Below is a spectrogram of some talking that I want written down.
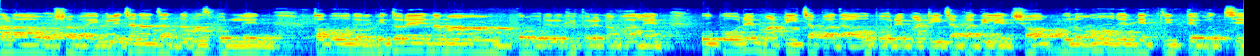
দাঁড়াও, সবাই মিলে জানাজার নামাজ পড়লেন, কবরের ভিতরে নামাও কবরের ভিতরে নামালেন, উপরে মাটি চাপা দাও, উপরে মাটি চাপা দিলেন, সবগুলো ওমরের নেতৃত্বে হচ্ছে।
